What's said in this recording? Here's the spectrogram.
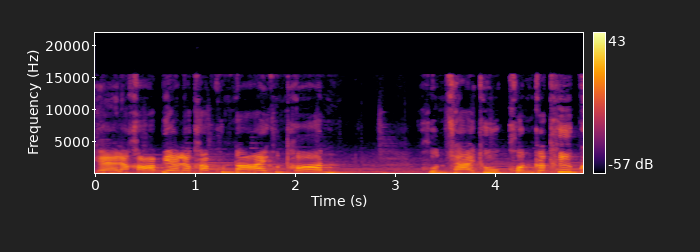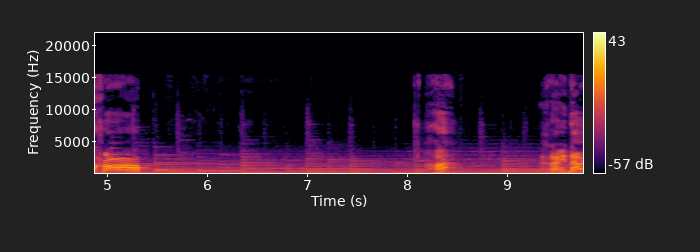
แย่แล้วครับ แย่แล้วครับ คุณนายคุณท่าน คุณชายถูกคนกระทืบครับ ฮะ อะไรนะ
